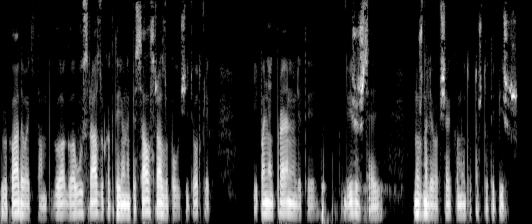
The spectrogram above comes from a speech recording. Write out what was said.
выкладывать там главу сразу, как ты ее написал, сразу получить отклик и понять, правильно ли ты движешься и нужно ли вообще кому-то то, что ты пишешь.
